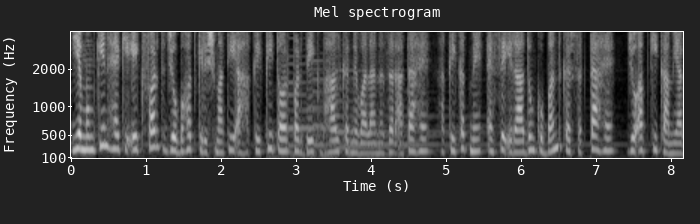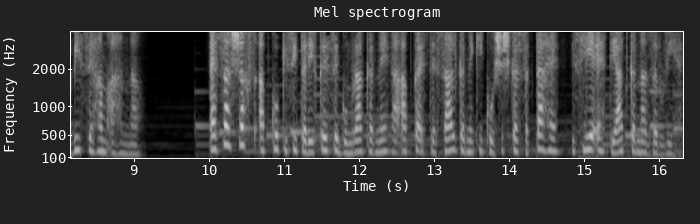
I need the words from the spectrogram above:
ये मुमकिन है कि एक फर्द जो बहुत करिश्माती हकीकी तौर पर देखभाल करने वाला नज़र आता है, हकीकत में ऐसे इरादों को बंद कर सकता है, जो आपकी कामयाबी से हम आहंग ना। ऐसा शख्स आपको किसी तरीके से गुमराह करने या आपका इस्तेसाल करने की कोशिश कर सकता है, इसलिए एहतियात करना ज़रूरी है।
